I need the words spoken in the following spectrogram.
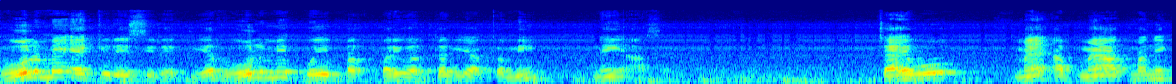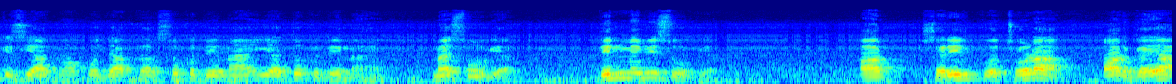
रोल में एक्यूरेसी रहती है रोल में कोई परिवर्तन या कमी नहीं आ सकती। चाहे वो मैं, अब मैं आत्मा ने किसी आत्मा को जाकर सुख देना है या दुख देना है, मैं सो गया। दिन में भी सो गया और शरीर को छोड़ा और गया।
